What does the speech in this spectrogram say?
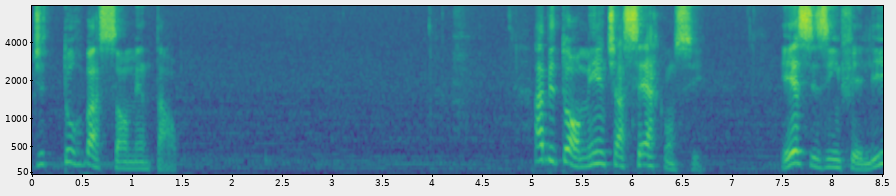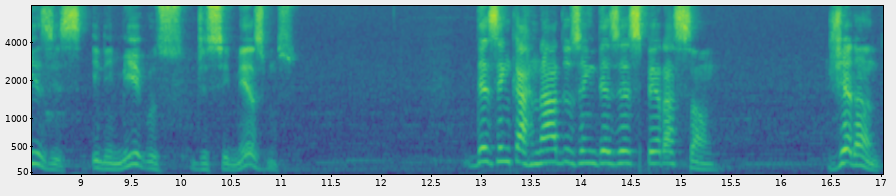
de turbação mental. Habitualmente acercam-se esses infelizes inimigos de si mesmos, desencarnados em desesperação, gerando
